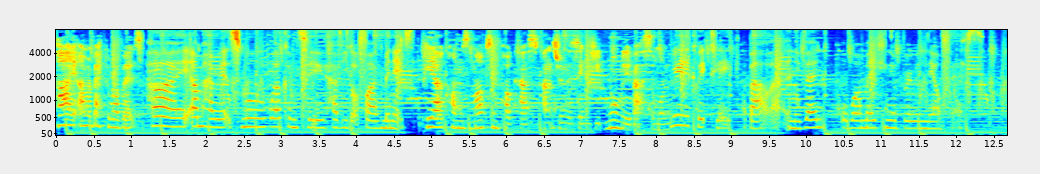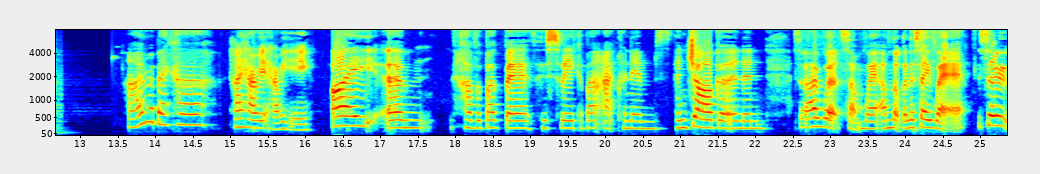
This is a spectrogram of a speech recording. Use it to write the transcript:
Hi, I'm Rebecca Roberts, Hi, I'm Harriet Small. Welcome to Have You Got Five Minutes? PR comms and marketing podcast, answering the things you'd normally have asked someone. Really quickly about at an event or while making a brew in the office. Hi, Rebecca. Hi, Harriet, how are you? I um, have a bugbear this week about acronyms and jargon and so I worked somewhere, I'm not going to say where. So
